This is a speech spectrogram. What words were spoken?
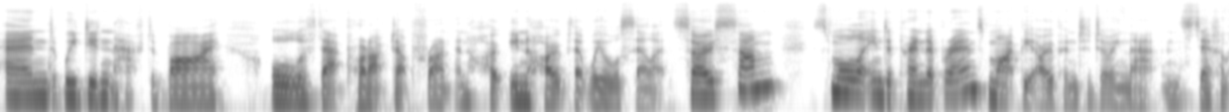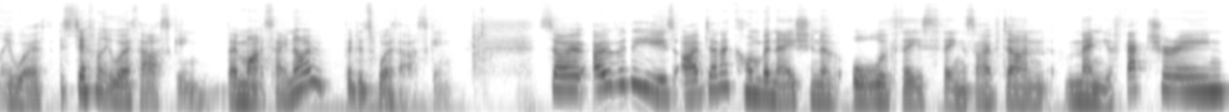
and we didn't have to buy all of that product up front and ho- in hope that we will sell it. So some smaller independent brands might be open to doing that, and it's definitely worth it's definitely worth asking. They might say no, but it's worth asking. So, over the years, I've done a combination of all of these things. I've done manufacturing,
